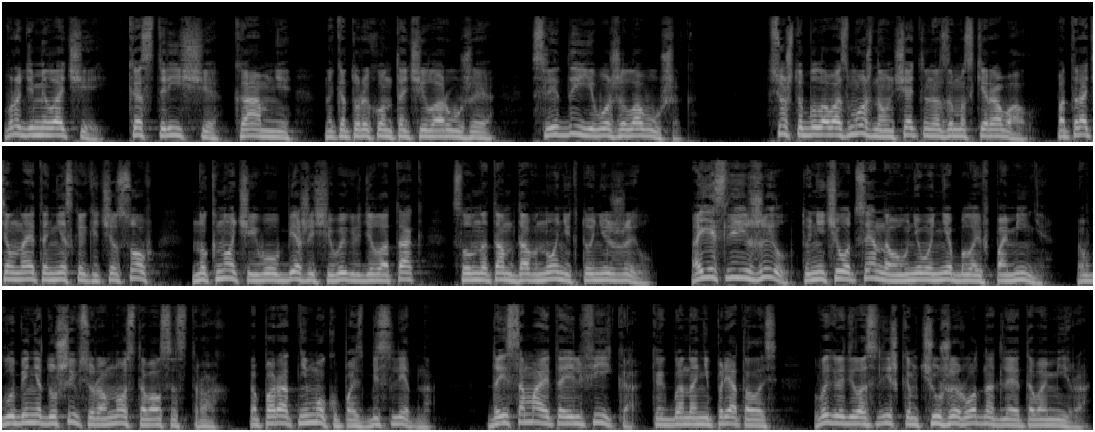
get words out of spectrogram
Вроде мелочей, кострище, камни, на которых он точил оружие, следы его же ловушек. Все, что было возможно, он тщательно замаскировал. Потратил на это несколько часов, но к ночи его убежище выглядело так, словно там давно никто не жил. А если и жил, то ничего ценного у него не было и в помине. В глубине души все равно оставался страх. Аппарат не мог упасть бесследно. Да и сама эта эльфийка, как бы она ни пряталась, выглядела слишком чужеродно для этого мира.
